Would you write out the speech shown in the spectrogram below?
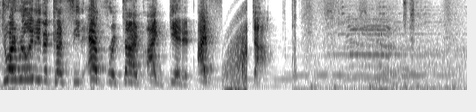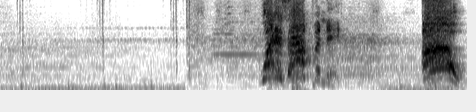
Do I really need the cutscene every time I get it? I f***ed up. What is happening? Oh!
